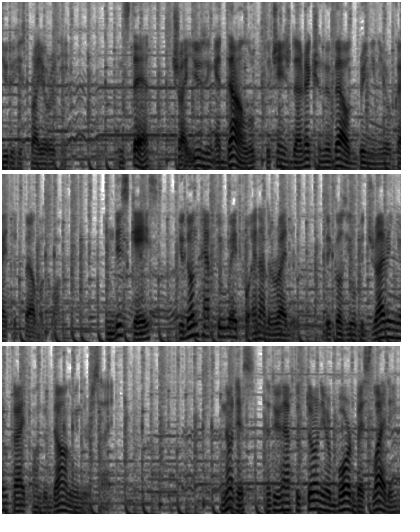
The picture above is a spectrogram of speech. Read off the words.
due to his priority. Instead, try using a down loop to change direction without bringing your kite to 12 o'clock. In this case, you don't have to wait for another rider, because you'll be driving your kite on the downwinder side. Notice that you have to turn your board by sliding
